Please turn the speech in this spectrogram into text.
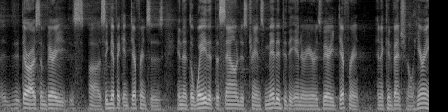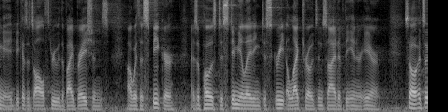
there are some very uh, significant differences in that the way that the sound is transmitted to the inner ear is very different in a conventional hearing aid because it's all through the vibrations uh, with a speaker as opposed to stimulating discrete electrodes inside of the inner ear. So it's a,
